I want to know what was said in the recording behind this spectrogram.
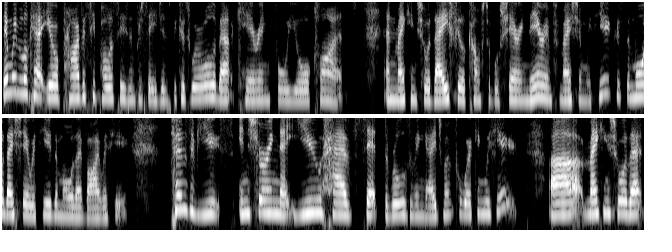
Then we look at your privacy policies and procedures because we're all about caring for your clients and making sure they feel comfortable sharing their information with you because the more they share with you, the more they buy with you terms of use, ensuring that you have set the rules of engagement for working with you, uh, making sure that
